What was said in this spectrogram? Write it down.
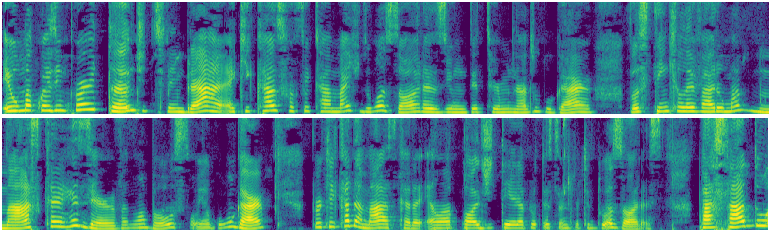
E uma coisa importante de se lembrar é que caso for ficar mais de duas horas em um determinado lugar, você tem que levar uma máscara reserva numa bolsa ou em algum lugar, porque cada máscara ela pode ter a proteção de até duas horas. Passado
